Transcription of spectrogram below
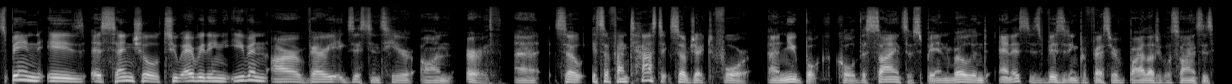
Spin is essential to everything, even our very existence here on Earth. Uh, so it's a fantastic subject for a new book called The Science of Spin. Roland Ennos is visiting professor of biological sciences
